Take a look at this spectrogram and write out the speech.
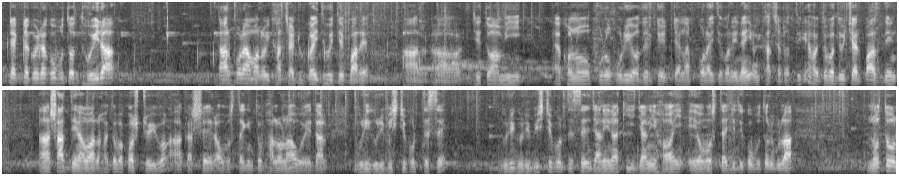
একটা একটা কইরা কবুতর ধইরা তারপরে আমার ওই খাঁচায় ঢুকাইতে হইতে পারে। আর যেহেতু আমি এখনও পুরোপুরি ওদেরকে ট্যান আপ করাইতে পারি নাই ওই খাঁচাটার দিকে। হয়তো বা দুই চার পাঁচ দিন সাত দিন আমার হয়তোবা কষ্ট হইব। আকাশের অবস্থা কিন্তু ভালো না ওয়েদার গুড়ি গুড়ি বৃষ্টি পড়তেছে। গুড়ি গুড়ি বৃষ্টি পড়তেছে, জানি না কি জানি হয়। এই অবস্থায় যদি কবুতরগুলা নতুন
